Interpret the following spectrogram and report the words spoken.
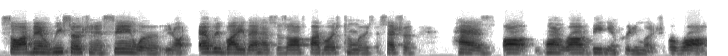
so I've been researching and seeing where you know everybody that has dissolved fibroids, tumors, etc., has all gone raw vegan pretty much or raw,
